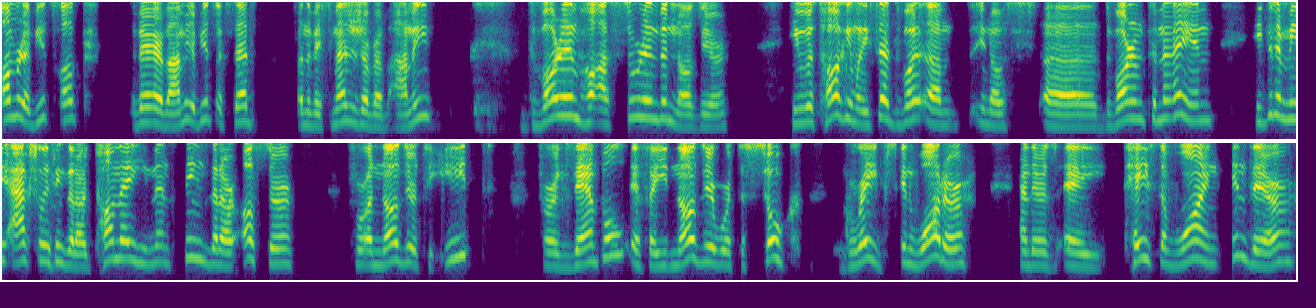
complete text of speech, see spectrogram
Amr Rav Yitzchak, Rav Ami, Rav Yitzchak said from the base measure of Rav Ami, Dvarim Ha'asurim ben Nazir. He was talking when he said, um, you know, uh, Dvarim Tameim, he didn't mean actually things that are Tame, he meant things that are Asur for a Nazir to eat. For example, if a Nazir were to soak grapes in water, and there's a taste of wine in there,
